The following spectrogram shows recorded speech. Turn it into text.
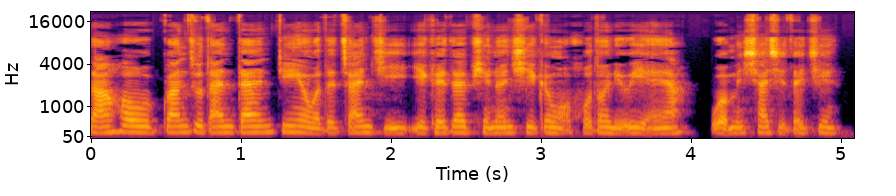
然后关注丹丹订阅我的专辑也可以在评论区跟我互动留言呀。我们下期再见。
